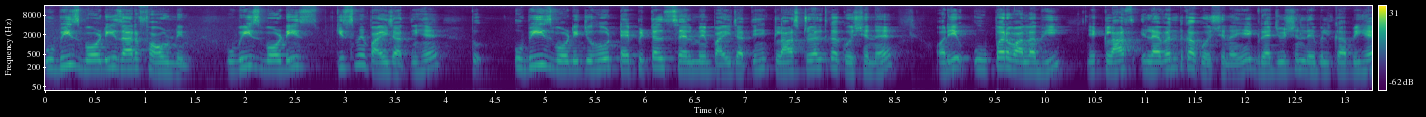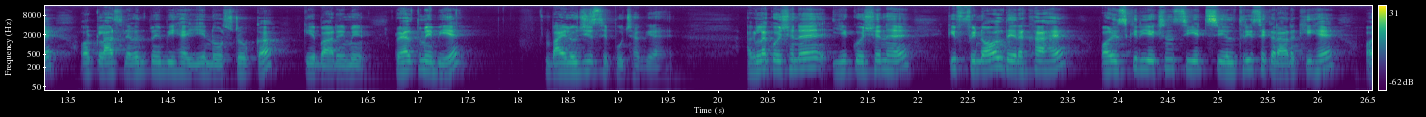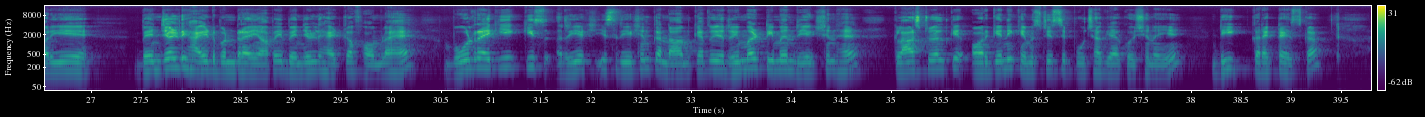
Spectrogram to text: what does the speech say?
Ubisch bodies are found in. Ubisch bodies किसमें पाई जाती हैं? तो उबीज बॉडी जो हो, टेपिटल सेल में पाई जाती हैं। क्लास ट्वेल्थ का क्वेश्चन है और ये ऊपर वाला भी, ये क्लास इलेवेंथ का क्वेश्चन है। ये ग्रेजुएशन लेवल का भी है और क्लास इलेवेंथ में भी है ये नोस्टोक का के बारे में। ट्वेल्थ में भी है बायोलॉजी से पूछा गया है। अगला क्वेश्चन है, ये क्वेश्चन है कि फिनॉल दे रखा है और इसकी reaction C H C L three से करा रखी है और ये बेंजल्डिहाइड बन रहा है, यहाँ पे बेंजल्डिहाइड का फॉर्मूला है। बोल रहा है कि ये किस रिएक्शन इस रिएक्शन का नाम क्या है? तो ये रिमर टीमन रिएक्शन है। क्लास ट्वेल्थ के ऑर्गेनिक केमिस्ट्री से पूछा गया क्वेश्चन है ये। डी करेक्ट है इसका।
